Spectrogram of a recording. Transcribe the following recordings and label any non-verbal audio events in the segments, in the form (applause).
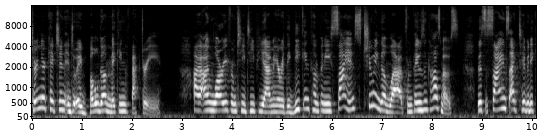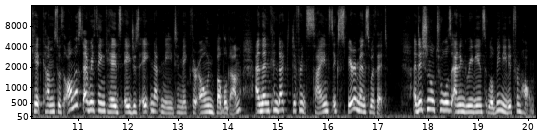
Turn your kitchen into a bubblegum making factory. Hi, I'm Laurie from TTPM here with the Geek & Company Science Chewing Gum Lab from Thames and Kosmos. This science activity kit comes with almost everything kids ages 8 and up need to make their own bubblegum and then conduct different science experiments with it. Additional tools and ingredients will be needed from home.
